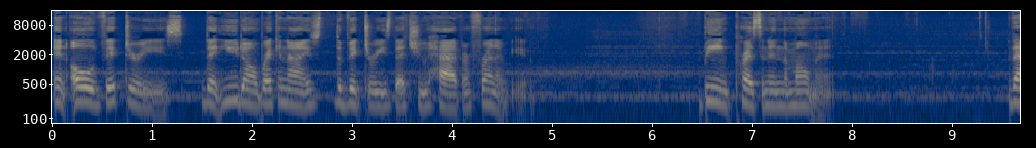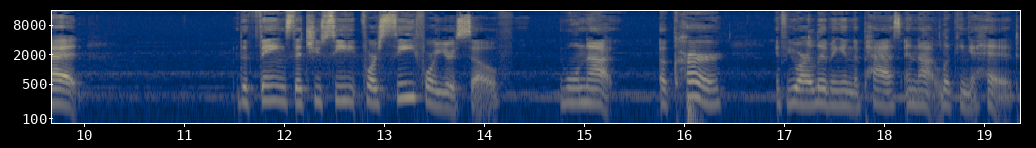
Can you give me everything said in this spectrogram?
and old victories that you don't recognize the victories that you have in front of you. Being present in the moment. That the things that you see foresee for yourself will not occur if you are living in the past and not looking ahead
